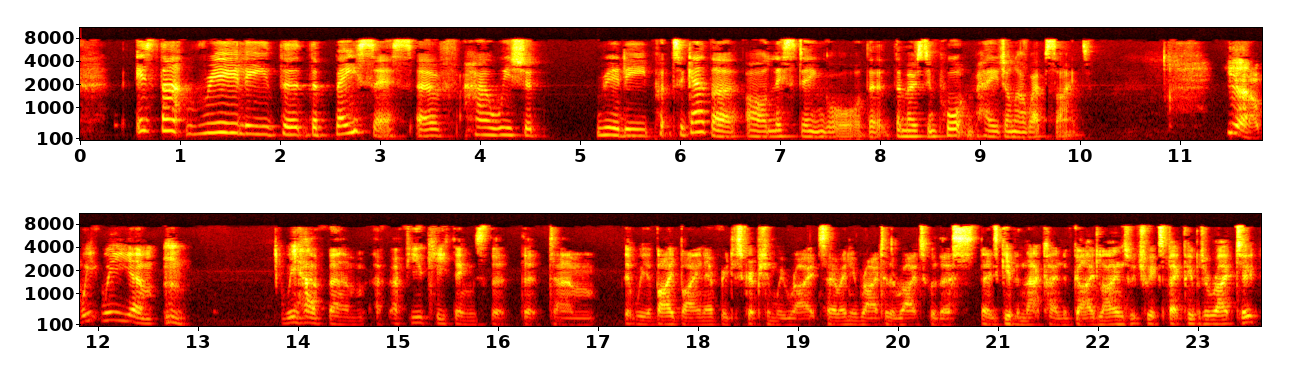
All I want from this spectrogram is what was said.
Is that really the the basis of how we should really put together our listing or the, the most important page on our website? Yeah, we we um, we have um, a, a, few key things that that um, that we abide by in every description we write. So any writer that writes with us is given that kind of guidelines, which we expect people to write to,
